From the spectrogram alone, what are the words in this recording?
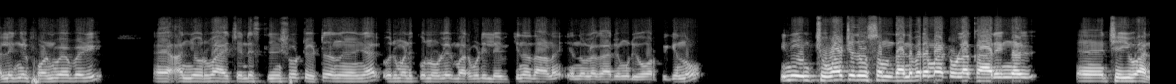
അല്ലെങ്കിൽ ഫോൺ പേ വഴി അഞ്ഞൂറ് രൂപ അയച്ചതിന്റെ സ്ക്രീൻഷോട്ട് ഇട്ട് തന്നു കഴിഞ്ഞാൽ ഒരു മണിക്കൂറിനുള്ളിൽ മറുപടി ലഭിക്കുന്നതാണ് എന്നുള്ള കാര്യം കൂടി ഓർപ്പിക്കുന്നു. ഇനിയും ചൊവ്വാഴ്ച ദിവസം ധനപരമായിട്ടുള്ള കാര്യങ്ങൾ ചെയ്യുവാൻ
